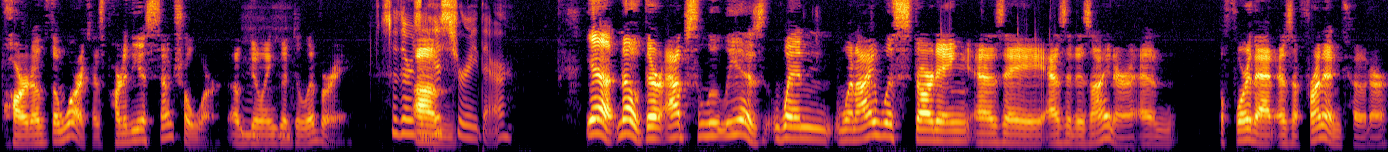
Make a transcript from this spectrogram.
part of the work, as part of the essential work of mm-hmm. doing good delivery. So there's a um, history there. Yeah, no, there absolutely is. When when I was starting as a as a designer and before that as a front end coder,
